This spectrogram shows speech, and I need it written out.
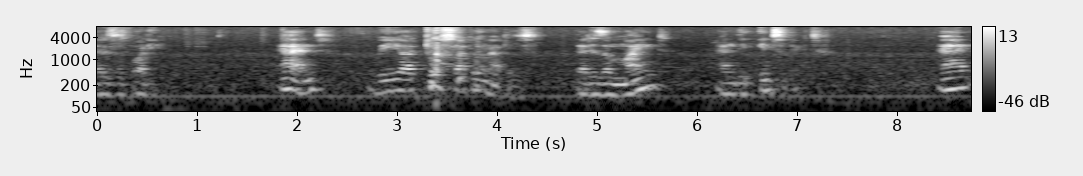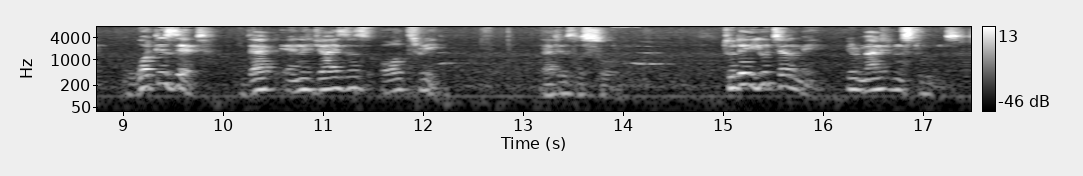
that is the body. And we are two subtle matters, that is the mind and the intellect. And what is it that energizes all three? That is the soul. Today, you tell me, you're management students,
